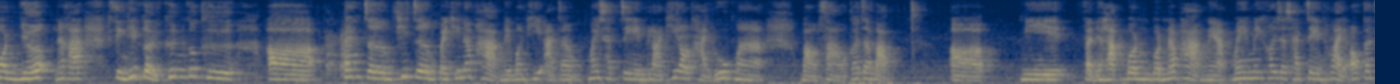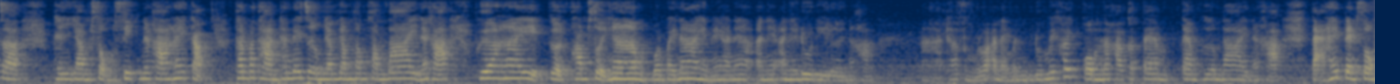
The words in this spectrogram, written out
มนต์เยอะนะคะ สิ่งที่เกิดขึ้นก็คืออแป้งเจิมที่เจิมไปที่หน้าผากในบางทีอาจจะไม่ชัดเจนเวลาที่เราถ่ายรูปมา บ่าวสาวก็จะแบบ มีสัญลักษณ์บนบนหน้าผากเนี่ยไม่ไม่ค่อยจะชัดเจนเท่าไหร่อ้อก็จะพยายามส่งซิกนะคะให้กับท่านประธานท่านได้เจิมย้ำๆซ้ำๆได้นะคะ เพื่อให้เกิดความสวยงามบนใบหน้าเห็นไหมคะเนี่ยอันนี้อันนี้ดูดีเลยนะคะถ้าสมมติว่าอันไหนมันดูไม่ค่อยกลมนะคะ ก็แต้มแต้มเพิ่มได้นะคะ แต่ให้เป็นทรง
